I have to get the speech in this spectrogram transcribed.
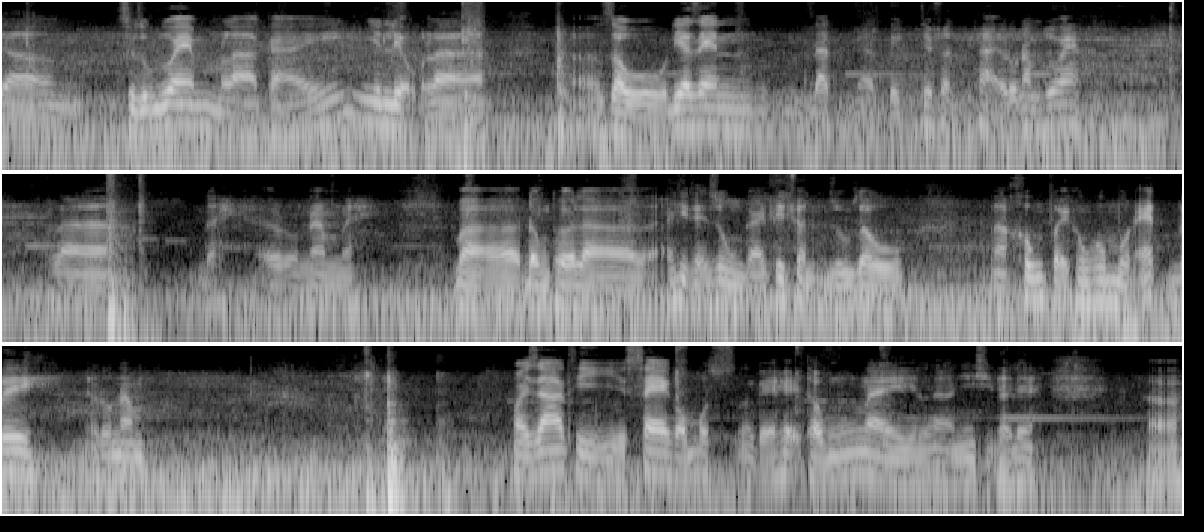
uh, sử dụng giúp em là cái nhiên liệu là uh, dầu diesel đạt uh, cái tiêu chuẩn khí thải Euro 5 giúp em. Là đây Euro 5 này. Và đồng thời là anh chị sẽ dùng cái tiêu chuẩn dùng dầu là 0,001 SV Euro 5 ngoài ra thì xe có một cái hệ thống này là như chị thấy đây. Uh,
